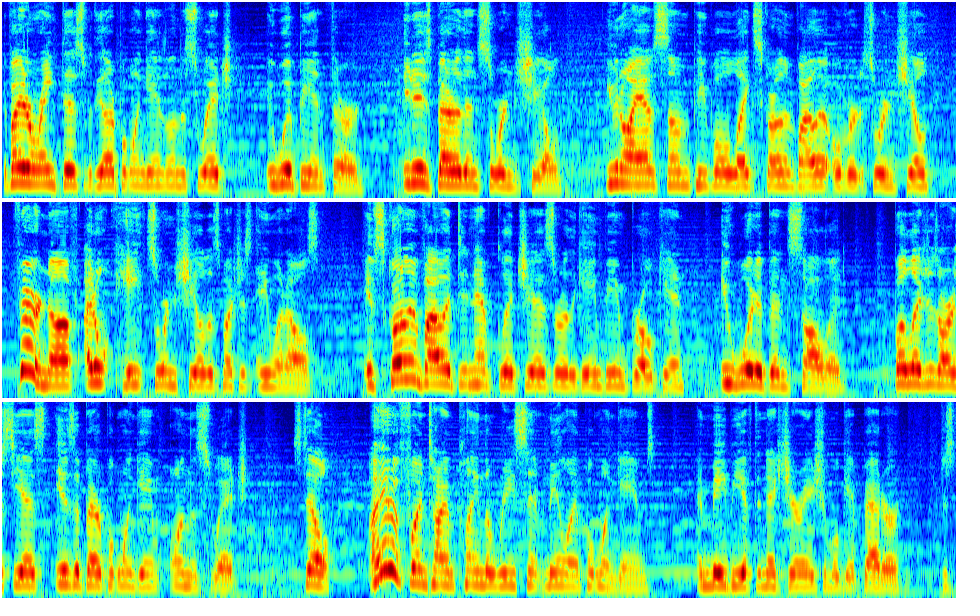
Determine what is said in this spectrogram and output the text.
If I had to rank this with the other Pokemon games on the Switch, it would be in third. It is better than Sword and Shield. Even though I have some people like Scarlet and Violet over Sword and Shield, fair enough, I don't hate Sword and Shield as much as anyone else. If Scarlet and Violet didn't have glitches or the game being broken, it would have been solid. But Legends Arceus is a better Pokemon game on the Switch. Still, I had a fun time playing the recent mainline Pokemon games, and maybe if the next generation will get better, just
